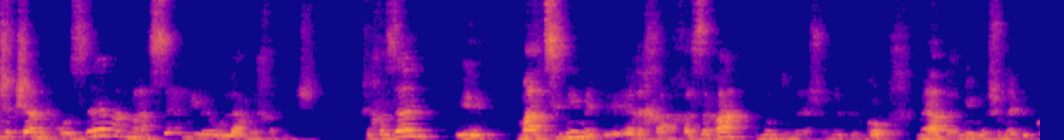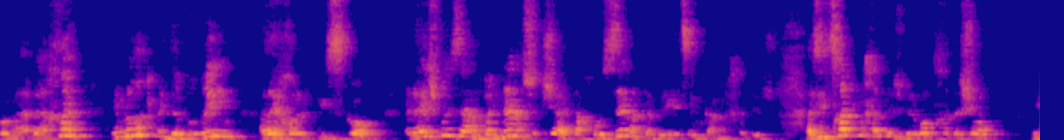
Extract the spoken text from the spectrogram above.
שכשאני חוזר על מעשה אני לעולם מחדש. כשחז"ל אה, מעצימים את ערך החזרה, לא דומה השונה פרקו מאה פעמים לשונה פרקו מאה ואחת, הם לא רק מדברים על היכולת לזכור, אלא יש פה איזו הבנה שכשאתה חוזר אתה בעצם גם מחדש. אז יצחק מחדש בארות חדשות, אה,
